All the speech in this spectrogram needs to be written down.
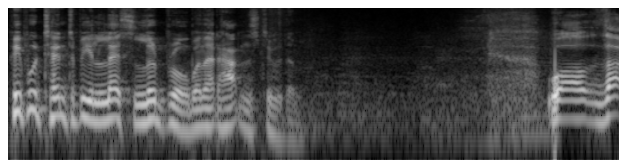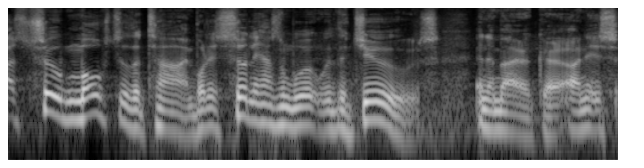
People tend to be less liberal when that happens to them. Well, that's true most of the time, but it certainly hasn't worked with the Jews in America. And it,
